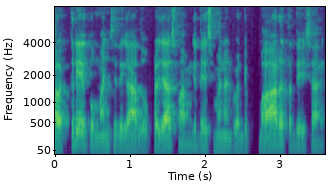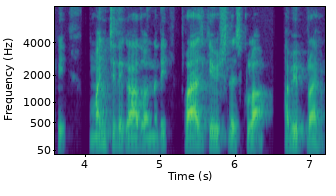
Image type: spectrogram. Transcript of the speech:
ప్రక్రియకు మంచిది కాదు ప్రజాస్వామిక దేశమైనటువంటి భారతదేశానికి మంచిది కాదు అన్నది రాజకీయ విశ్లేషకుల అభిప్రాయం.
